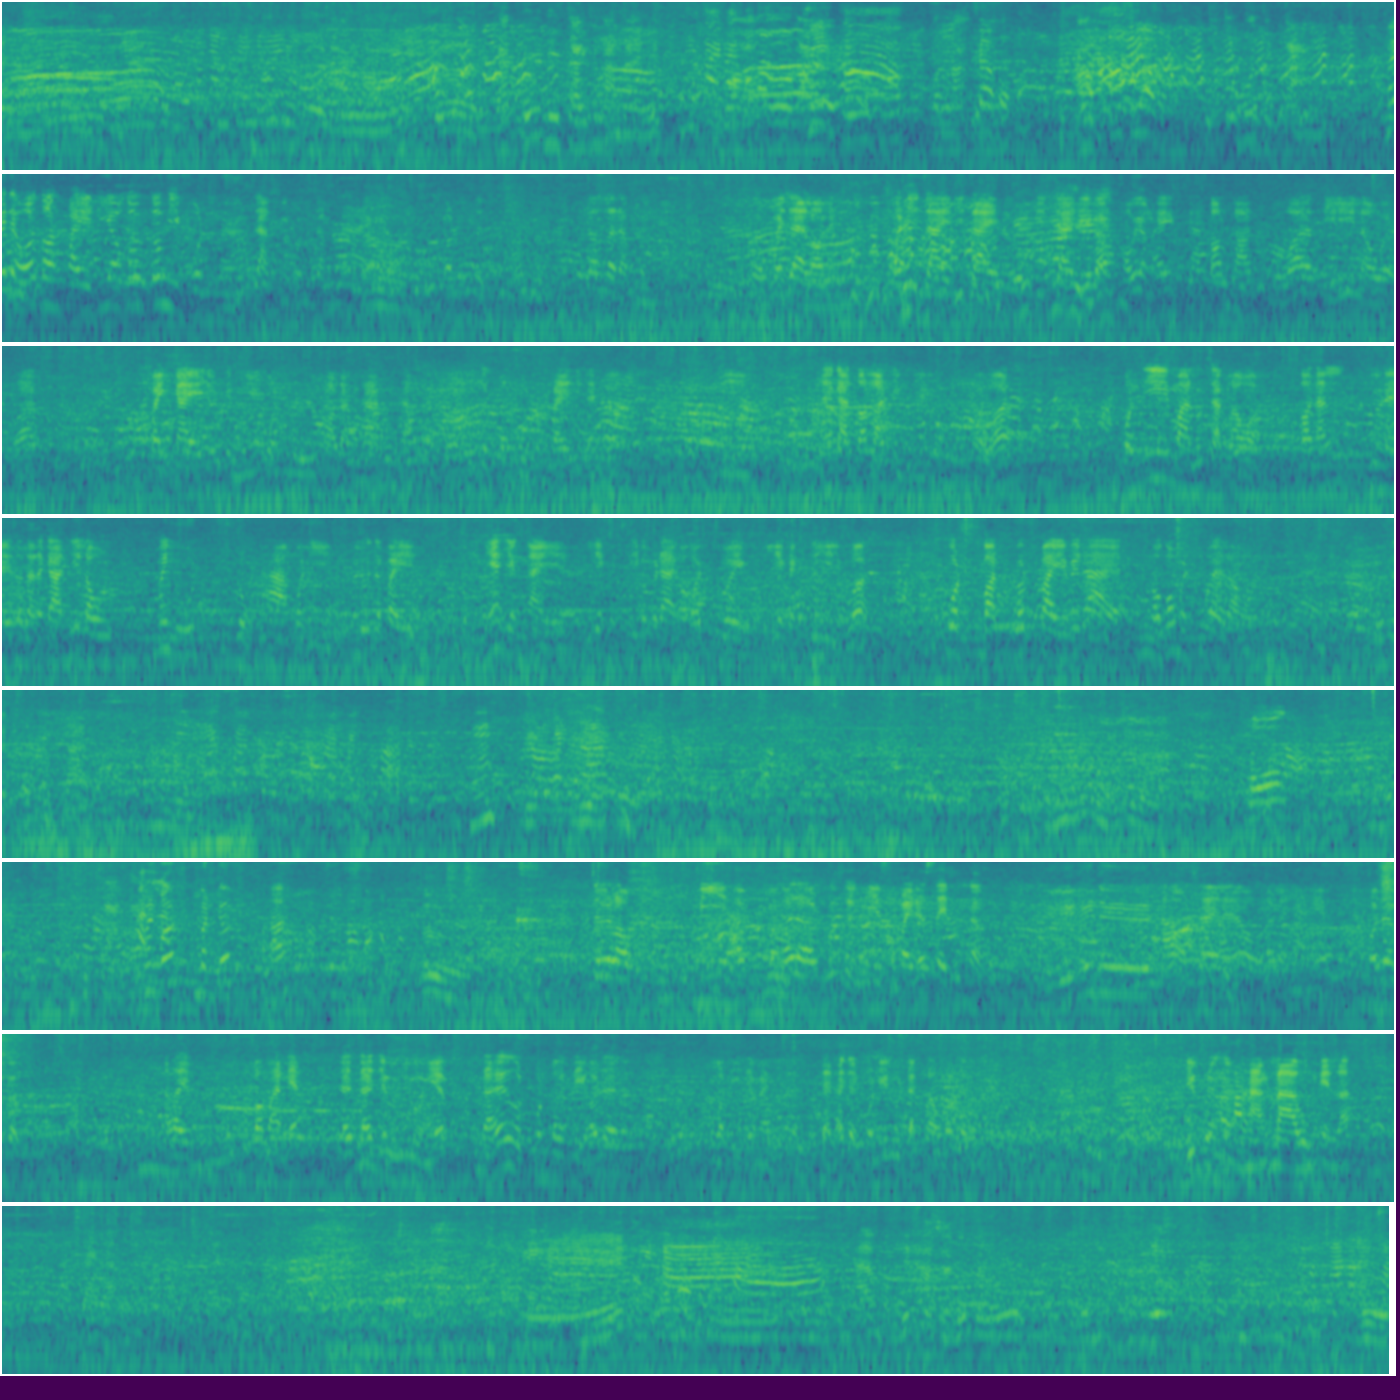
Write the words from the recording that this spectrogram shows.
อดังเนาะเออแฮปปี้ ดีใจขนาดไหนว่าเออเราพี่คนรักเชื่อผมอะเอ้าเชื่อผมพูดต่างไม่แต่ว่าตอนไปเที่ยวก็ก็มีคนรู้จักมีคนจำได้ก็รู้สึกก็ระดับหนึ่งเออไม่ใช่เราเลยก็ดีใจดีใจครับดีใจที่แบบเขายังให้การต้อนรับหรือว่าซีรีส์เราแบบว่า ไปไกลจนถึงมีคนชาวต่างชาติรู้จักก็รู้สึกอบอุ่นไปที่ไหนก็มีให้การต้อนรับอย่างดีแต่ว่าคนที่มารู้จักเราอะ ตอนนั้นอยู่ในสถานการณ์ที่เราไม่รู้หลงทางพอดี ไม่รู้จะไปตรงเนี้ยยังไงอะเรียกแท็กซี่ก็ไม่ได้เขาก็ช่วยเรียกแท็กซี่หรือว่ากดบัตรรถไฟไม่ได้อะเขาก็มาช่วยเราใช่รู้สึกอบอุ่นมากหืมๆเรียกเรียกเออถึงนั้นหมดเลยที่เลยเขาติดตามได้มันก็มันก็ฮะเออ เจอเรา มีครับมันก็จะรู้สึกมีสไปเดอร์เซนต์แบบดื้อๆอ้าวใช่แล้วอะไรอย่างเงี้ยเขาจะแบบอะไรประมาณเนี้ยจะจะจะอยู่อย่างเงี้ยแต่ถ้าเกิดคนปกติเขาจะปกติใช่ไหมแต่ถ้าเกิดคนที่รู้จักเราเขาจะแบบยึกหนึ่งอะหางตาผมเห็นละใช่ละเอ๊ะขอบคุณครับครับนี่ค่ะถ่ายรูปไปลูกเออ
